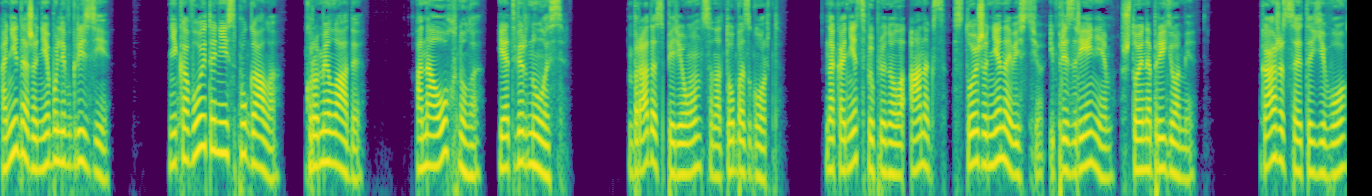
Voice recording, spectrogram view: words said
Они даже не были в грязи. Никого это не испугало, кроме Лады. Она охнула и отвернулась. Брада Сперионца на Тобасгорд. Наконец выплюнула Анакс с той же ненавистью и презрением, что и на приеме. Кажется, это его,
